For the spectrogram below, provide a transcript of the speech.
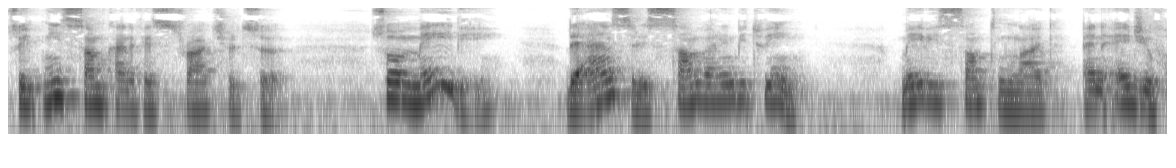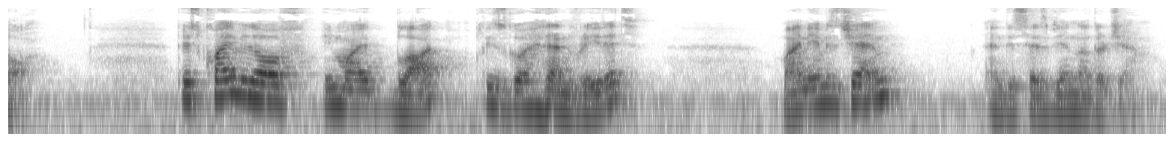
So it needs some kind of a structure too. So maybe the answer is somewhere in between maybe something like an Agifall. There's quite a bit of in my blog. Please go ahead and read it. My name is Cem, and this has been another Gem.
